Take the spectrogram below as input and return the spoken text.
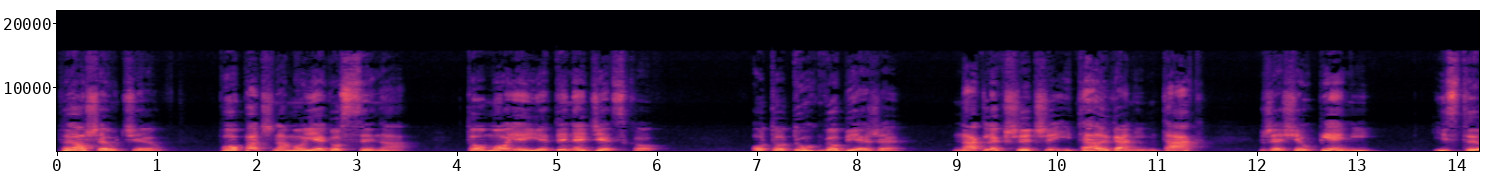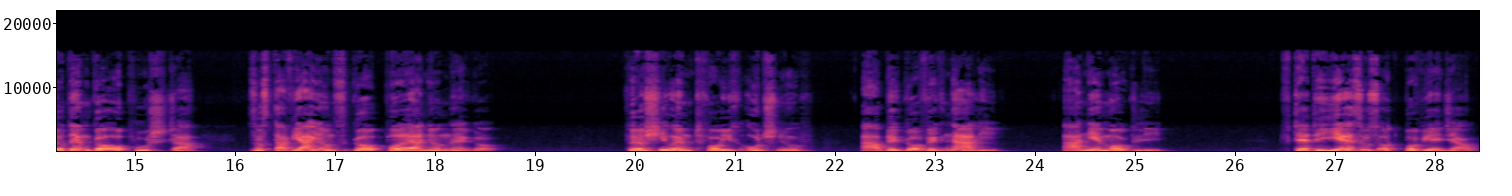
proszę cię, popatrz na mojego syna. To moje jedyne dziecko. Oto duch go bierze. Nagle krzyczy i targa nim tak, że się pieni. I z trudem go opuszcza, zostawiając go poranionego. Prosiłem twoich uczniów, aby go wygnali, a nie mogli. Wtedy Jezus odpowiedział,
